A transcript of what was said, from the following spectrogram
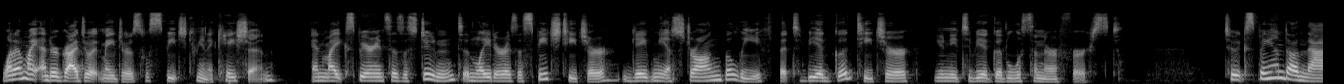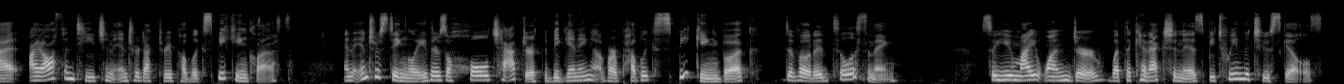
One of my undergraduate majors was speech communication, and my experience as a student and later as a speech teacher gave me a strong belief that to be a good teacher, you need to be a good listener first. To expand on that, I often teach an introductory public speaking class. And interestingly, there's a whole chapter at the beginning of our public speaking book devoted to listening. So you might wonder what the connection is between the two skills,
